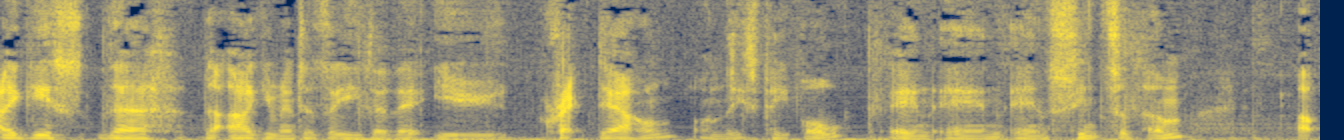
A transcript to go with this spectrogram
I guess the the argument is either that you crack down on these people and, and, and censor them, uh,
